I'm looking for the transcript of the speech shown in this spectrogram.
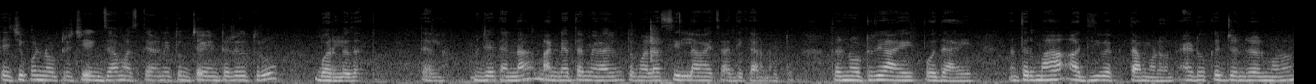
त्याची पण नोटरीची एक्झाम असते आणि तुमच्या इंटरव्ह्यू थ्रू भरलं जातं. त्याला म्हणजे त्यांना मान्यता मिळाली तुम्हाला सील लावायचा अधिकार मिळतो. तर नोटरी आहे एक पद आहे. नंतर महाअधिवक्ता म्हणून ॲडव्होकेट जनरल म्हणून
